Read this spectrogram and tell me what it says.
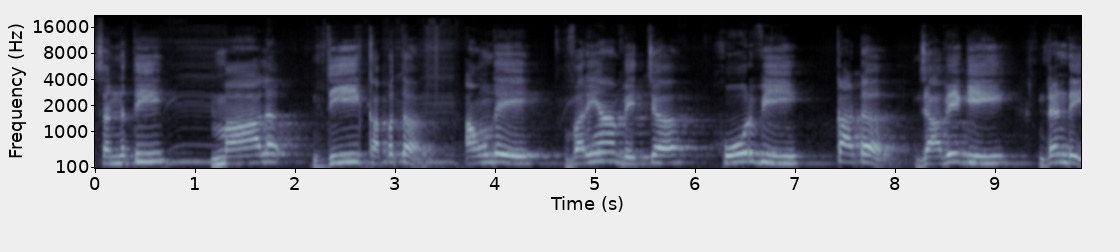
ਸਨਅਤੀ ਮਾਲ ਦੀ ਖਪਤ ਆਉਂਦੇ ਵਰਿਆਂ ਵਿੱਚ ਹੋਰ ਵੀ ਘਟ ਜਾਵੇਗੀ। ਡੰਡੀ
